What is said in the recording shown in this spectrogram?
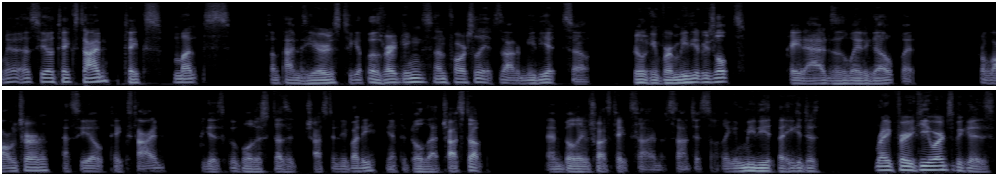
Yeah, SEO takes time, takes months, sometimes years to get those rankings. Unfortunately, it's not immediate. So if you're looking for immediate results, paid ads is the way to go. But for long term, SEO takes time because Google just doesn't trust anybody. You have to build that trust up and building trust takes time. It's not just something immediate that you can just rank for your keywords because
